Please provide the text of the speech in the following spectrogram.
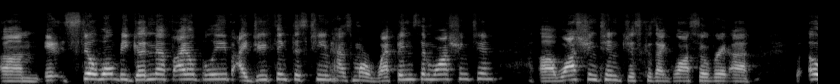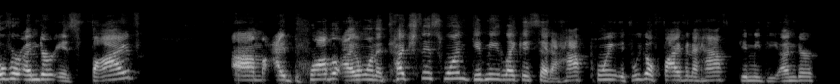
Um, it still won't be good enough, I don't believe. I do think this team has more weapons than Washington. Uh, Washington, just because I glossed over it, uh, over under is five. Um, I probably I don't want to touch this one. Give me, like I said, a half point. If we go five and a half, give me the under.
